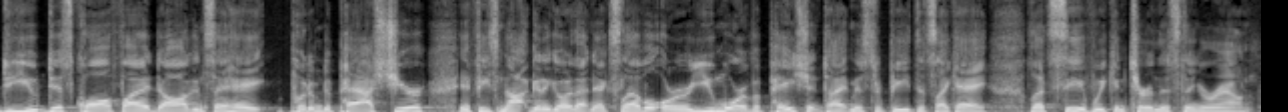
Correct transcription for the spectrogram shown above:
do you disqualify a dog and say, hey, put him to pasture if he's not going to go to that next level? Or are you more of a patient type, Mr. Pete, that's like, hey, let's see if we can turn this thing around?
